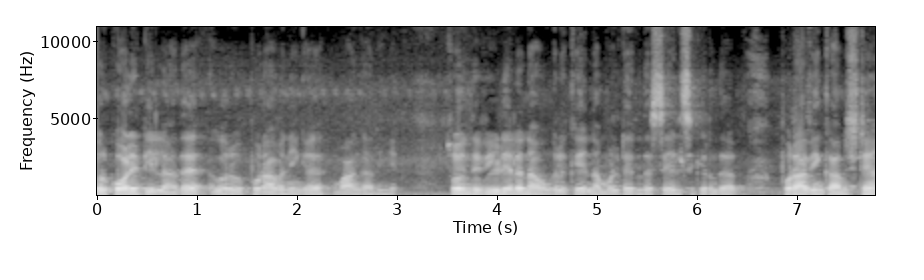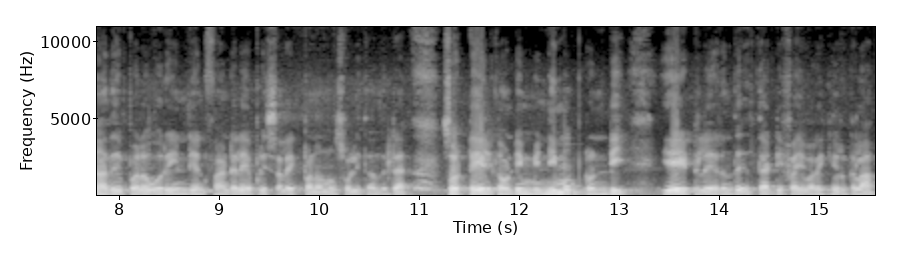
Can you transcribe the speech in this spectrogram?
ஒரு குவாலிட்டி இல்லாத ஒரு புறாவை நீங்கள் வாங்காதீங்க. ஸோ இந்த வீடியோவில் நான் உங்களுக்கு நம்மள்ட்ட இருந்த சேல்ஸுக்கு இருந்த புறாவையும் காமிச்சிட்டேன். அதே போல் ஒரு இந்தியன் ஃபேண்டில் எப்படி செலக்ட் பண்ணணும்னு சொல்லி தந்துட்டேன். So tail counting minimum twenty எயிட்டில் இருந்து தேர்ட்டி ஃபைவ் வரைக்கும் இருக்கலாம்.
